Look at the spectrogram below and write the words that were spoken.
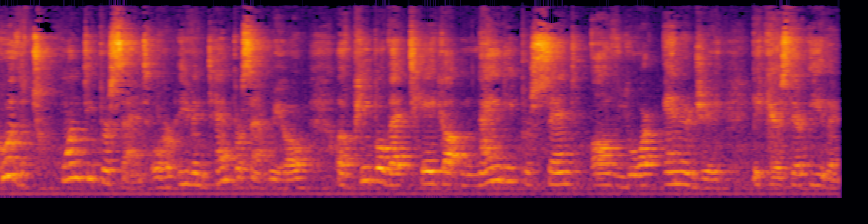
Who are the 20% or even 10% we hope of people that take up 90% of your energy because they're either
